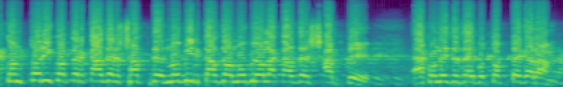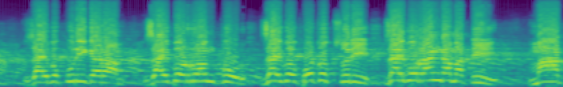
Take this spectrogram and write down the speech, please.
এখন তরিকতের কাজের স্বার্থে, নবীর কাজ নবীওয়ালা কাজের স্বার্থে। এখন এই যে যাইব চট্টগ্রাম যাইব কুড়িগ্রাম, যাইব রংপুর, যাইব ফটকছড়ি, যাইব রাঙ্গামাটি, মাঠ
